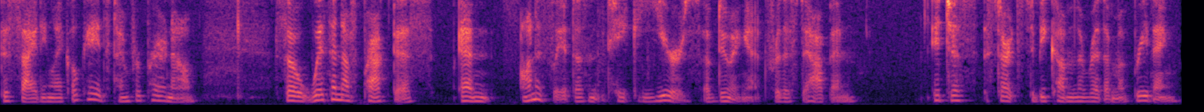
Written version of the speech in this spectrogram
deciding, like, okay, it's time for prayer now. So, with enough practice, and honestly, it doesn't take years of doing it for this to happen, it just starts to become the rhythm of breathing.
